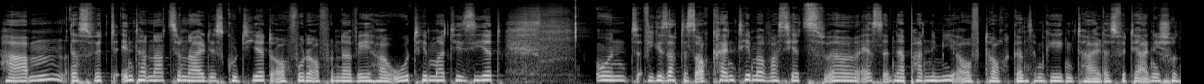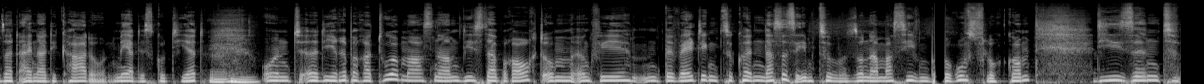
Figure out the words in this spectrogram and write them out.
haben. Das wird international diskutiert, auch wurde auch von der WHO thematisiert. Und wie gesagt, das ist auch kein Thema, was jetzt äh, erst in der Pandemie auftaucht. Ganz im Gegenteil. Das wird ja eigentlich schon seit einer Dekade und mehr diskutiert. Mhm. Und äh, die Reparaturmaßnahmen, die es da braucht, um irgendwie bewältigen zu können, dass es eben zu so einer massiven Berufsflucht kommt, die sind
